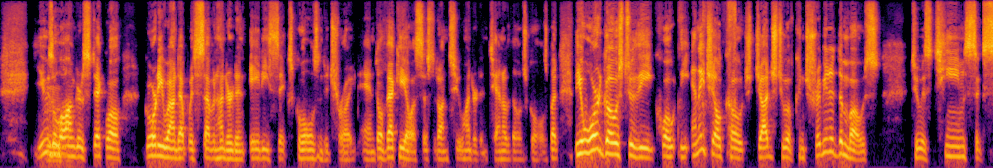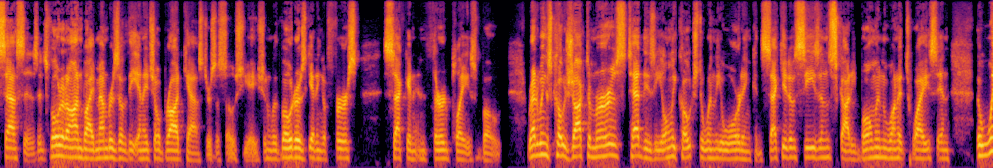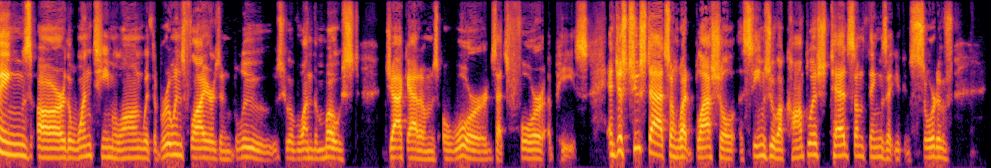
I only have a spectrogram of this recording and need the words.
use a mm. longer stick? Well, Gordie wound up with 786 goals in Detroit, and Delvecchio assisted on 210 of those goals. But the award goes to the quote, the NHL coach judged to have contributed the most to his team's successes. It's voted on by members of the NHL Broadcasters Association, with voters getting a first, second, and third place vote. Red Wings coach Jacques Demers, Ted, is the only coach to win the award in consecutive seasons. Scotty Bowman won it twice. And the Wings are the one team, along with the Bruins, Flyers, and Blues, who have won the most Jack Adams awards. That's four apiece. And just two stats on what Blashill seems to have accomplished, Ted, some things that you can sort of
